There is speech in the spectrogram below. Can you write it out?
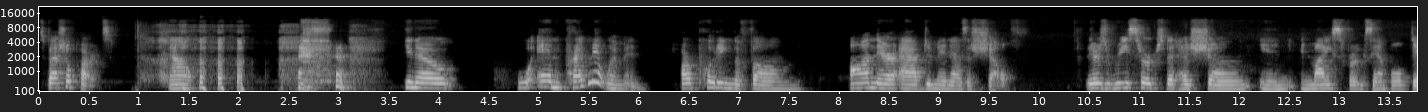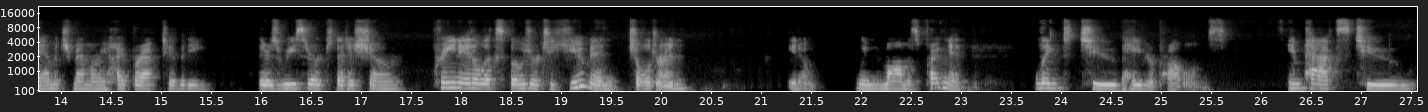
special parts. Now, you know, and pregnant women are putting the phone on their abdomen as a shelf. There's research that has shown in, in mice, for example, damaged memory, hyperactivity. There's research that has shown prenatal exposure to human children, you know, when mom is pregnant, linked to behavior problems, impacts to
